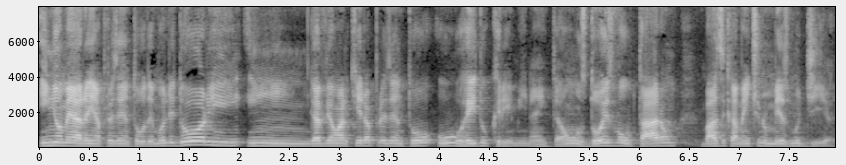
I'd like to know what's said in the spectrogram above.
Em Homem-Aranha apresentou o Demolidor e em Gavião Arqueiro apresentou o Rei do Crime, né? Então os dois voltaram basicamente no mesmo dia.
